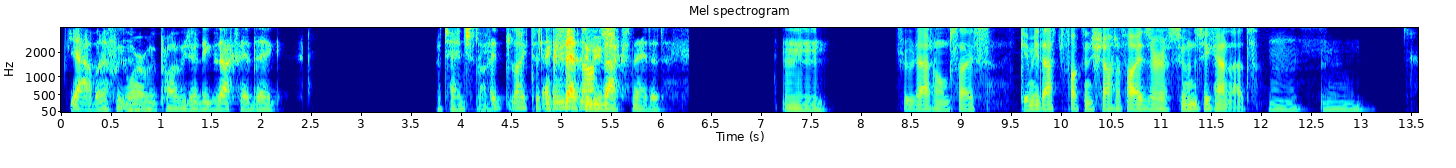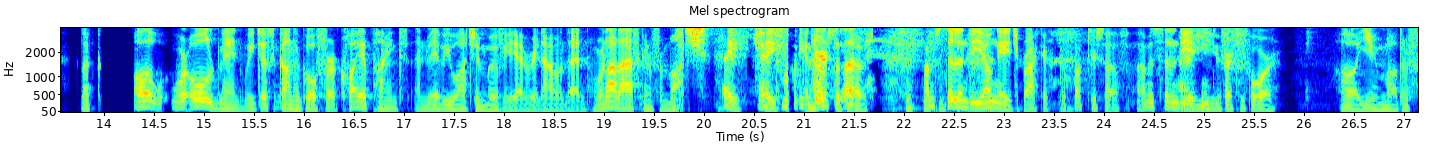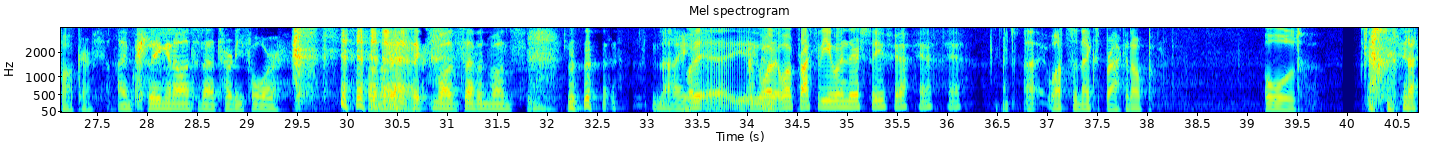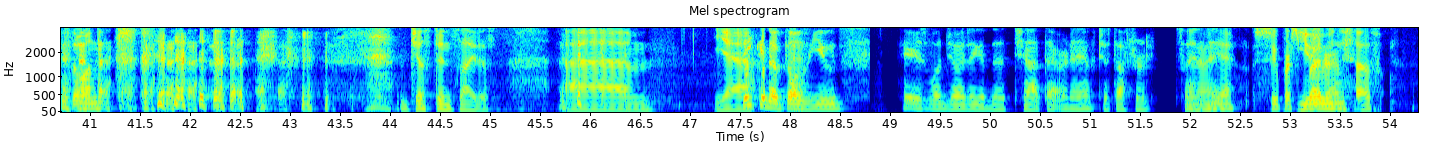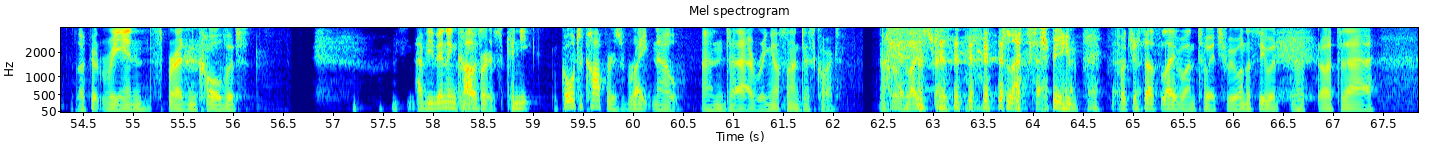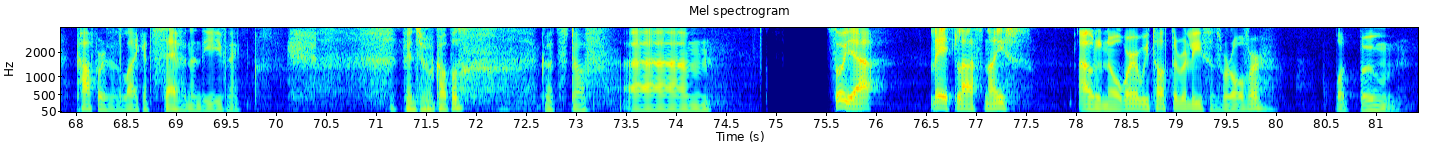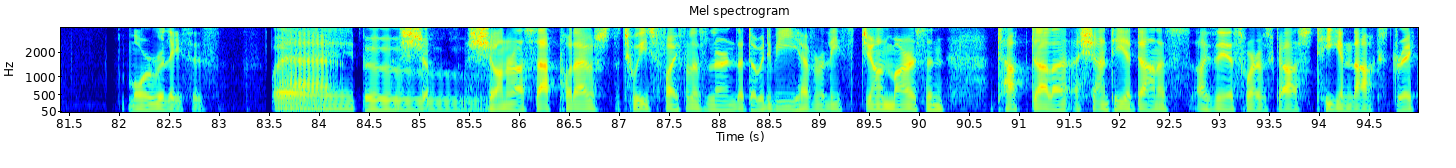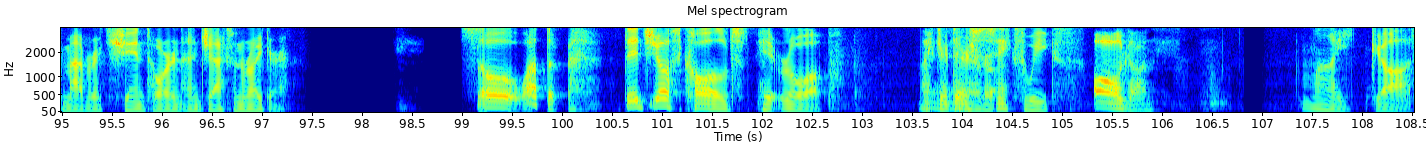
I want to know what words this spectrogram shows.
Yeah, but if we were, we'd probably do the exact same thing, Potentially. I'd like to, think except to be vaccinated. Mm. True that, home slice. Give me that fucking shot of Pfizer as soon as you can, lads. Mm. Mm. Look, all we're old men. We just gonna go for a quiet pint and maybe watch a movie every now and then. We're not asking for much. Hey, Just hey, fucking fucking help help us out. I'm still in the young age bracket. Go fuck yourself. I'm still in the Are 18 to you 34. Oh, you motherfucker! I'm clinging on to that 34 for another six months, seven months. Nice. What, uh, what, what bracket are you in there, Steve? Yeah, yeah, yeah. Uh, what's the next bracket up? Old. That's the one. Just inside it. Um, yeah. Speaking of those youths, here's one joining in the chat there now, just after signing Uh, in. yeah. Super spreader You'd- himself. Look at Rian spreading COVID. Have you been in I Coppers? Can you go to Coppers right now and uh, ring us on Discord? Yeah, live stream. live stream. Put yourself live on Twitch. We want to see what what, what uh, Coppers is like at seven in the evening. Been to a couple. Good stuff. Um, so yeah, late last night, out of nowhere, we thought the releases were over, but boom, more releases. Way boo. Sh- Sean Ross Sapp put out the tweet. Fightful has learned that WWE have released John Morrison, Top Dollar, Ashanti Adonis, Isaiah Swerve Scott, Tegan Nox, Drake Maverick, Shane Thorne, and Jaxson Ryker. So what the? They just called Hit Row up. Like they're there Yeah, they're- six weeks. All gone. My God.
